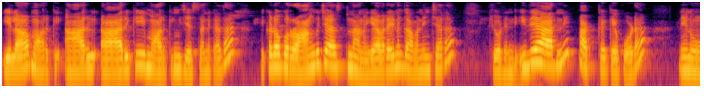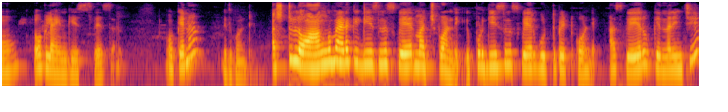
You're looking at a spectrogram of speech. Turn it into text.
ఇలా మార్కింగ్ ఆరు ఆరుకి మార్కింగ్ చేస్తాను కదా ఇక్కడ ఒక రాంగ్ చేస్తున్నాను. ఎవరైనా గమనించారా? చూడండి ఇదే ఆర్ని పక్కకి కూడా నేను ఒక లైన్ గీసి ఓకేనా? ఇదిగోండి. ఫస్ట్ లాంగ్ మెడకి గీసిన స్క్వేర్ మర్చిపోండి. ఇప్పుడు గీసిన స్క్వేర్ గుర్తు పెట్టుకోండి. ఆ స్క్వేర్ కింద నుంచి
